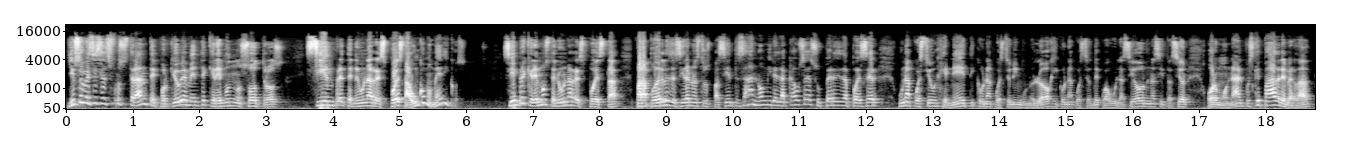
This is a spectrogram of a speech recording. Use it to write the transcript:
Y eso a veces es frustrante porque obviamente queremos nosotros siempre tener una respuesta, aún como médicos. Siempre queremos tener una respuesta para poderles decir a nuestros pacientes, ah, no, mire, la causa de su pérdida puede ser una cuestión genética, una cuestión inmunológica, una cuestión de coagulación, una situación hormonal. Pues qué padre, ¿verdad?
